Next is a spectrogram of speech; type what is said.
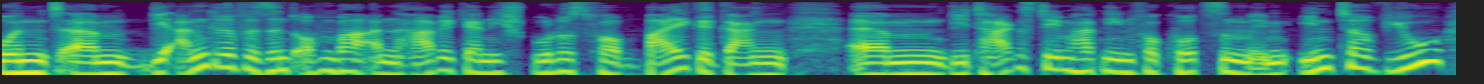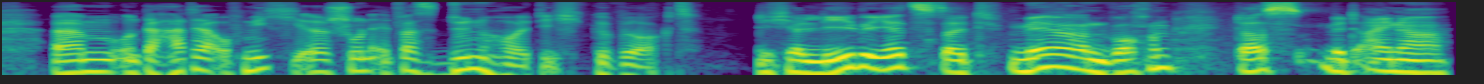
Und ähm, die Angriffe sind offenbar an Habeck ja nicht spurlos vorbeigegangen. Ähm, die Tagesthemen hatten ihn vor kurzem im Interview ähm, und da hat er auf mich äh, schon etwas dünnhäutig gewirkt. Ich erlebe jetzt seit mehreren Wochen, dass mit einer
